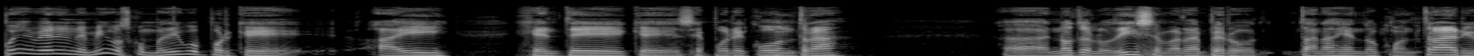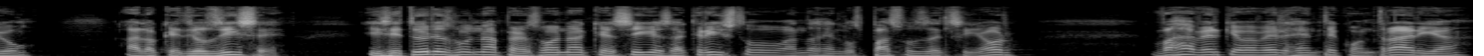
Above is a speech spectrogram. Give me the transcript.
puede haber enemigos, como digo, porque hay gente que se pone contra, uh, no te lo dicen, ¿verdad? Pero están haciendo contrario a lo que Dios dice. Y si tú eres una persona que sigues a Cristo, andas en los pasos del Señor, vas a ver que va a haber gente contraria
